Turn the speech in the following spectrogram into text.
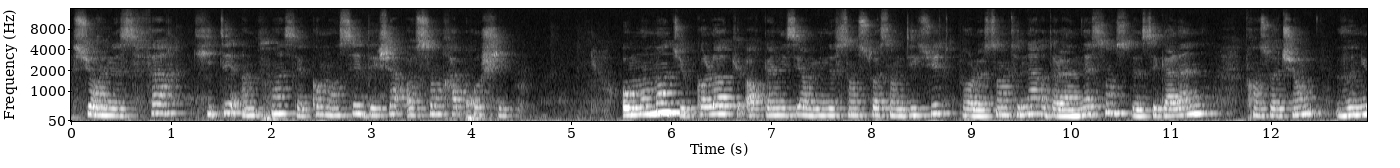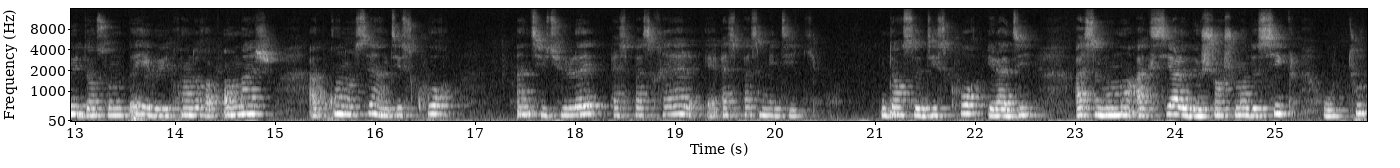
sur une sphère, quitter un point, c'est commencer déjà à s'en rapprocher. Au moment du colloque organisé en 1978 pour le centenaire de la naissance de Ségalen, François Chan, venu dans son pays lui rendre hommage, a prononcé un discours intitulé Espace réel et espace mythique. Dans ce discours, il a dit À ce moment axial de changement de cycle où tout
